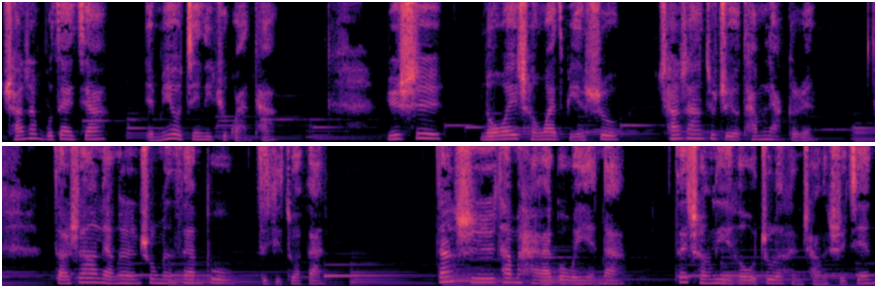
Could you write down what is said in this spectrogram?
常常不在家，也没有精力去管他。于是，挪威城外的别墅常常就只有他们两个人。早上两个人出门散步，自己做饭。当时他们还来过维也纳。在城里和我住了很长的时间，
